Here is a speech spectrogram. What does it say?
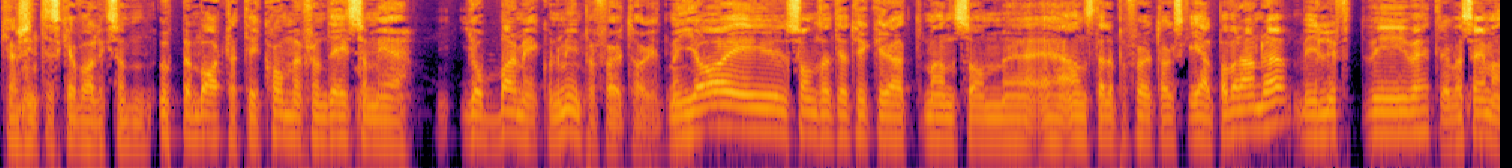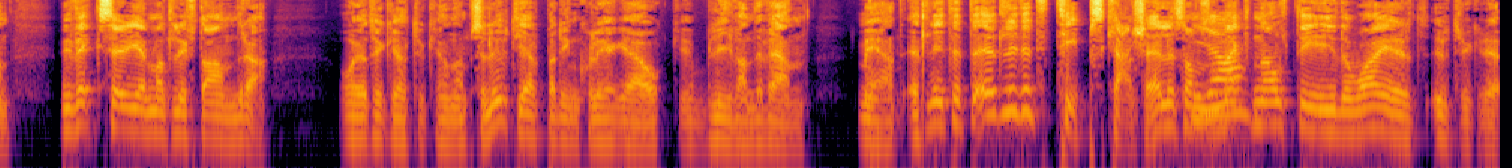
kanske inte ska vara liksom uppenbart att det kommer från dig som är, jobbar med ekonomin på företaget. Men jag är ju sån att jag tycker att man som eh, anställda på företag ska hjälpa varandra. Vi, lyft, vi vad heter det, vad säger man? Vi växer genom att lyfta andra. Och jag tycker att du kan absolut hjälpa din kollega och blivande vän med ett, litet, ett litet tips kanske. Eller som Ja. McNulty i The Wire uttrycker det,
